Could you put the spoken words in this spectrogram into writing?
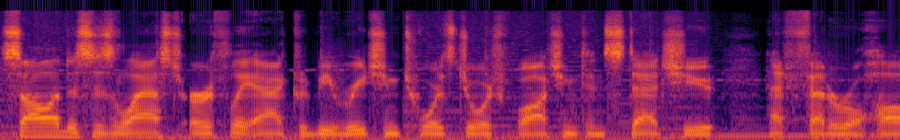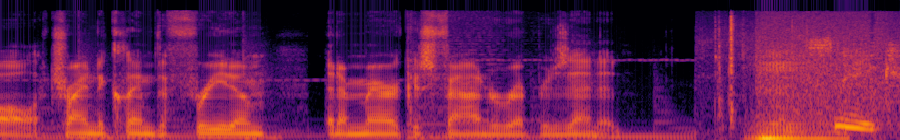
Solidus's last earthly act would be reaching towards George Washington's statue at Federal Hall, trying to claim the freedom that America's founder represented. Snake,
